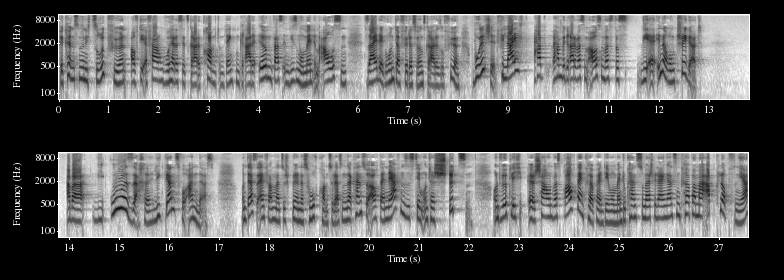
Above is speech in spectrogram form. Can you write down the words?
Wir können es nur nicht zurückführen auf die Erfahrung, woher das jetzt gerade kommt und denken gerade irgendwas in diesem Moment im Außen sei der Grund dafür, dass wir uns gerade so führen. Bullshit. Vielleicht hab, haben wir gerade was im Außen, was das, die Erinnerung triggert. Aber die Ursache liegt ganz woanders. Und das einfach mal zu spüren, das hochkommen zu lassen. Und da kannst du auch dein Nervensystem unterstützen und wirklich äh, schauen, was braucht dein Körper in dem Moment. Du kannst zum Beispiel deinen ganzen Körper mal abklopfen, ja,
